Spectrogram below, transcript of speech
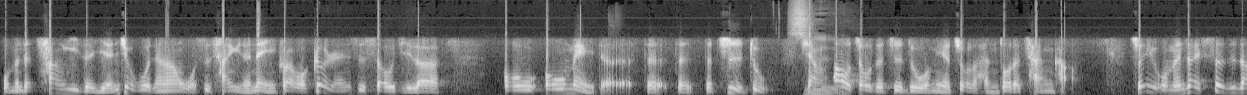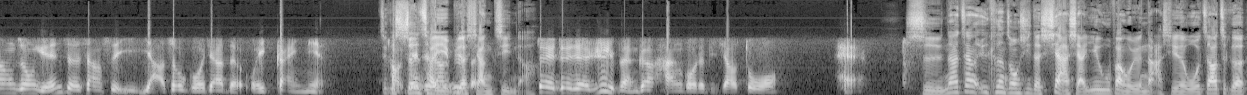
我们的倡议的研究过程当中，我是参与的那一块。我个人是收集了欧欧美的的的的制度，像澳洲的制度，我们也做了很多的参考。所以我们在设置当中，原则上是以亚洲国家的为概念，这个身材也比较相近啊。对对对，日本跟韩国的比较多。嘿，是。那这样运科中心的下辖业务范围有哪些呢？我知道这个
